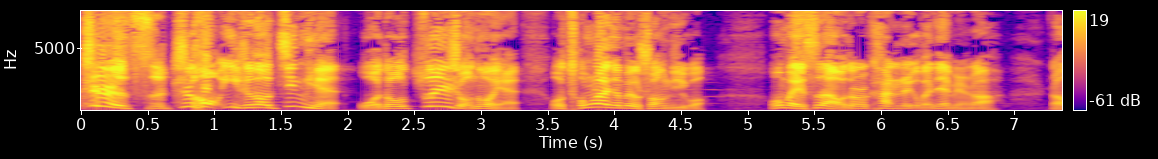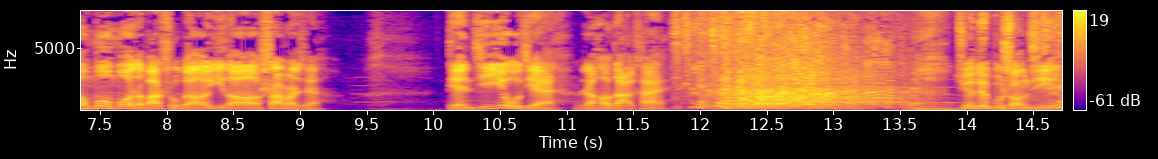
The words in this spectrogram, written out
至此之后，一直到今天，我都遵守诺言，我从来就没有双击过。我每次啊，我都是看着这个文件名啊，然后默默的把鼠标移到上面去，点击右键，然后打开，绝对不双击，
